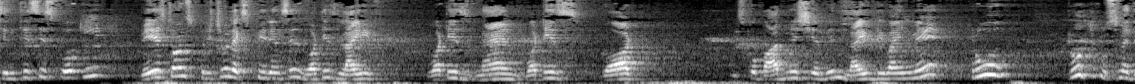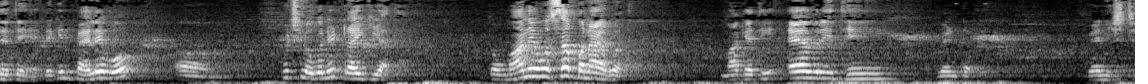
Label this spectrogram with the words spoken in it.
सिंथेसिस को कि based on spiritual experiences what is life what is man what is God इसको बाद में शेरविंद लाइफ डिवाइन में ट्रू ट्रूथ उसमें देते हैं। लेकिन पहले वो आ, कुछ लोगों ने ट्राई किया था। तो माँ ने वो सब बनाया हुआ था। माँ कहती एवरीथिंग वेंट वेनिस्ट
